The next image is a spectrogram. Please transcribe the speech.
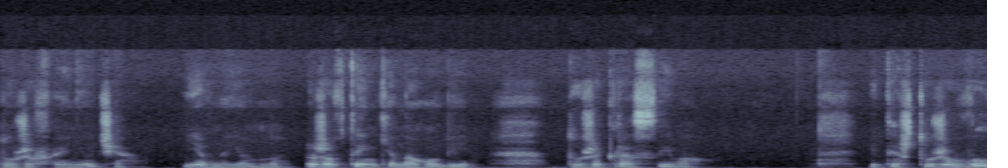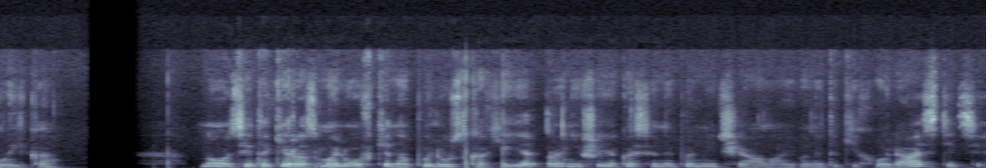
дуже файнюча. Є в неї жовтеньке на губі дуже красива. І теж дуже велика. Ну, оці такі розмальовки на пелюстках я раніше якось і не помічала. І вони такі хвилясті ці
